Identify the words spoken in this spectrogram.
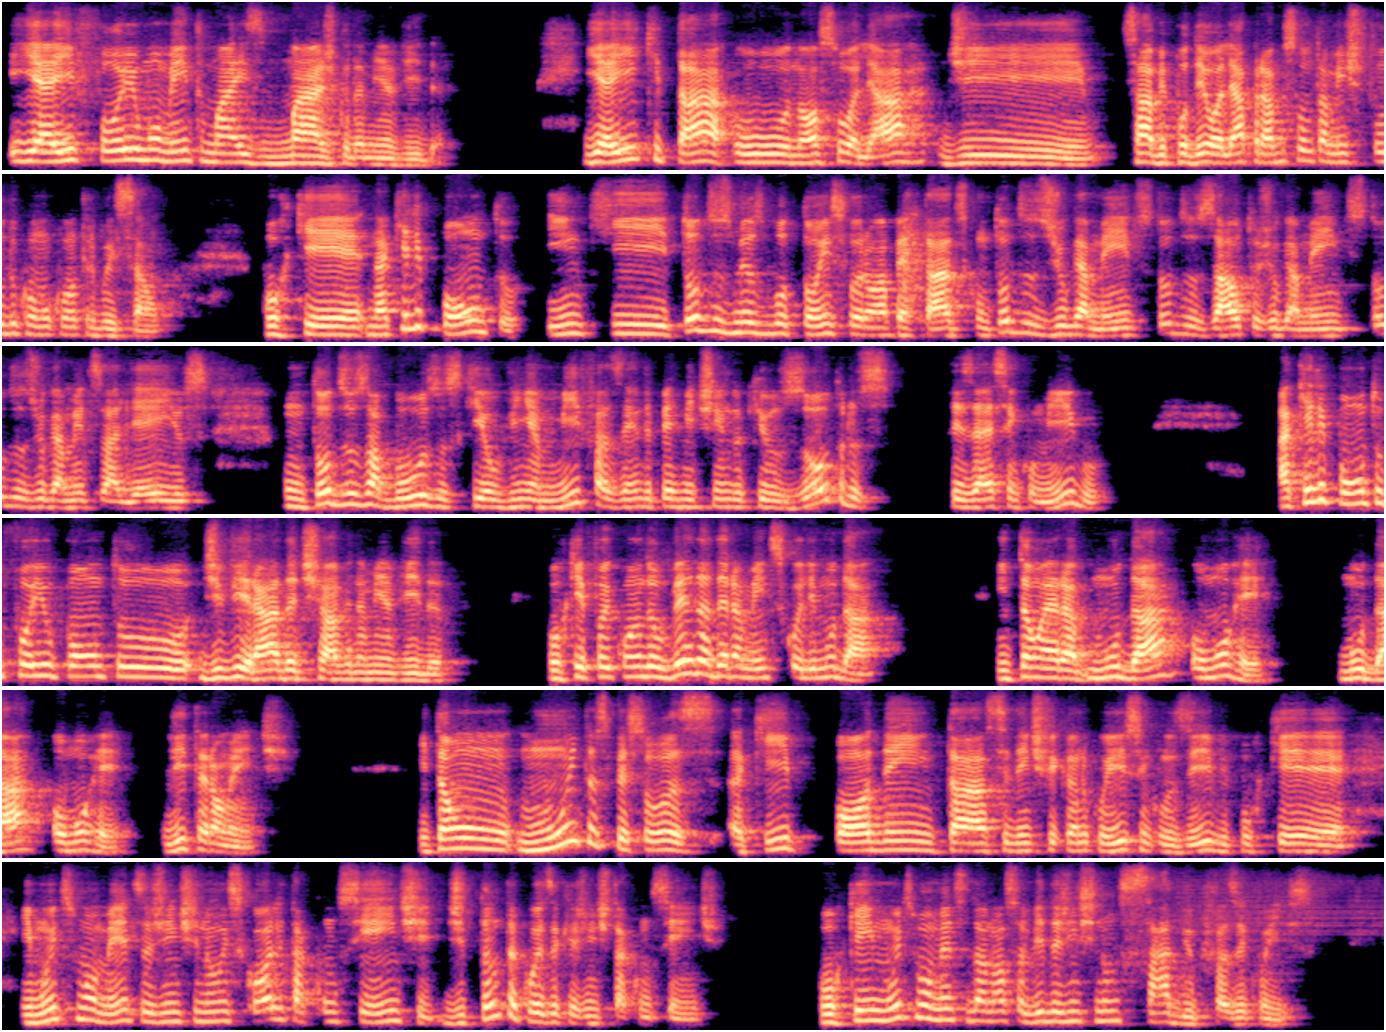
E aí foi o momento mais mágico da minha vida. E aí que está o nosso olhar de, sabe, poder olhar para absolutamente tudo como contribuição. Porque naquele ponto em que todos os meus botões foram apertados com todos os julgamentos, todos os auto-julgamentos, todos os julgamentos alheios, com todos os abusos que eu vinha me fazendo e permitindo que os outros fizessem comigo, aquele ponto foi o ponto de virada de chave na minha vida. Porque foi quando eu verdadeiramente escolhi mudar. Então era mudar ou morrer. Mudar ou morrer, literalmente. Então, muitas pessoas aqui podem estar tá se identificando com isso, inclusive, porque em muitos momentos a gente não escolhe estar consciente de tanta coisa que a gente está consciente. Porque em muitos momentos da nossa vida a gente não sabe o que fazer com isso.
